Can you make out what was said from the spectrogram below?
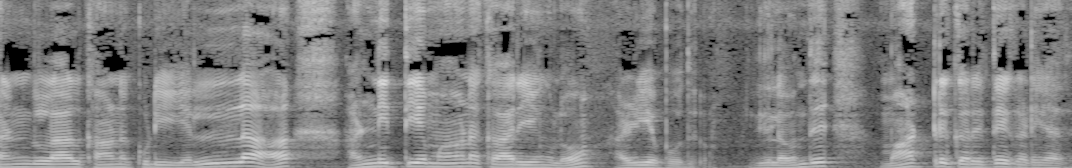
கண்களால் காணக்கூடிய எல்லா அந்நித்தியமான காரியங்களும் அழிய போகுது. இதில் வந்து மாற்று கருத்தே கிடையாது.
